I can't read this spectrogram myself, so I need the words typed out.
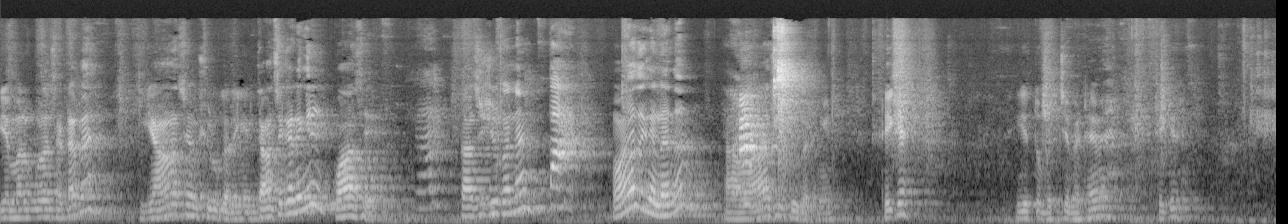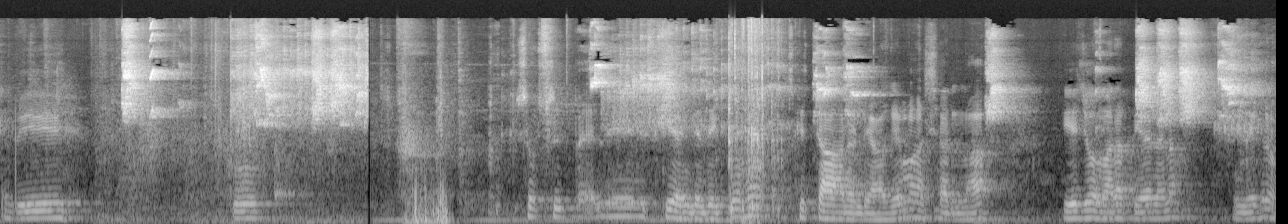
ये हमारा पूरा सेटअप है। यहाँ से हम शुरू करेंगे। कहाँ से करेंगे? वहाँ से। कहाँ से शुरू करना है? वहाँ से करना है ना? हाँ वहाँ से शुरू करेंगे। ठीक है? ये तो बच्चे बैठे हुए हैं। ठीक है? अभी तो सबसे पहले इसके अंडे देखते हैं इसके चार अंडे आ गए, माशाल्लाह। ये जो हमारा पेयर है ना, ये देख रहे हो?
